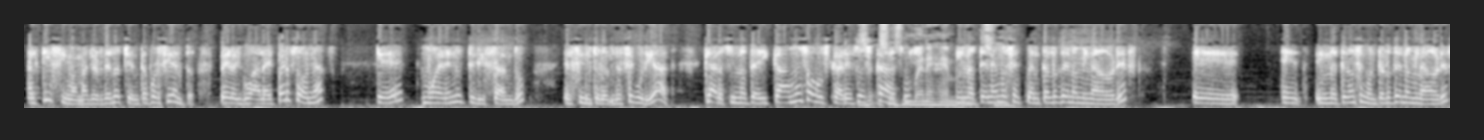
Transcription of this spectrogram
altísima, mayor del 80%. Pero igual hay personas que mueren utilizando el cinturón de seguridad. Claro, si nos dedicamos a buscar esos es casos ejemplo, y no tenemos sí. en cuenta los denominadores, eh, eh, y no tenemos en cuenta los denominadores,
